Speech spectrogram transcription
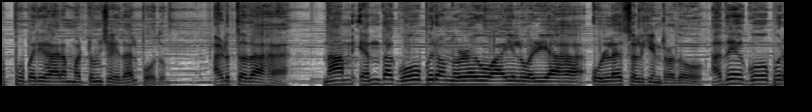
உப்பு பரிகாரம் மட்டும் செய்தால் போதும். அடுத்ததாக நாம் எந்த கோபுர நுழைவாயில் வழியாக உள்ளே சொல்கின்றதோ அதே கோபுர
